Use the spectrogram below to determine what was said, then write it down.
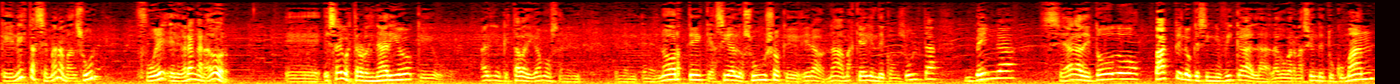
que en esta semana Mansur fue el gran ganador. Eh, es algo extraordinario que alguien que estaba, digamos, en el, en el, en el norte, que hacía lo suyo, que era nada más que alguien de consulta, venga, se haga de todo, pacte lo que significa la, la gobernación de Tucumán,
